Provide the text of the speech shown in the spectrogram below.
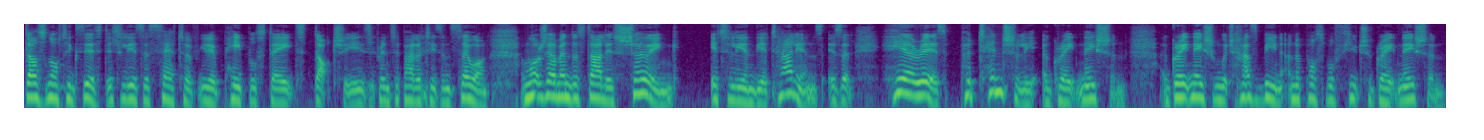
does not exist. Italy is a set of, you know, papal states, duchies, principalities, and so on. And what Germaine de Stael is showing Italy and the Italians is that here is potentially a great nation, a great nation which has been and a possible future great nation.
